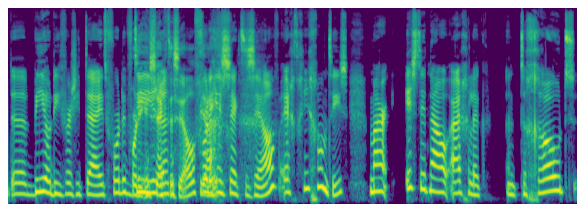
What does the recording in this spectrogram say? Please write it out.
de biodiversiteit, voor de voor dieren. Voor de insecten zelf. Voor de insecten zelf. Echt gigantisch. Maar is dit nou eigenlijk een te groot,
